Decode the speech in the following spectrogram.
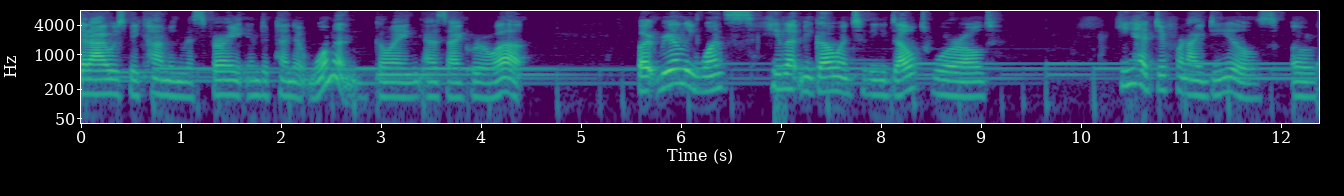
that I was becoming this very independent woman going as I grew up. But really, once he let me go into the adult world, he had different ideals of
